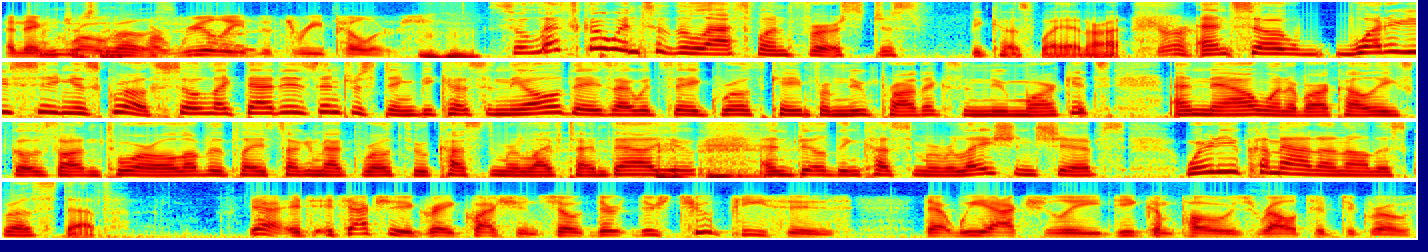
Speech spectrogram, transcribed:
and then growth, Growth. are really the three pillars. So let's go into the last one first, just because why not? Sure. And so, what are you seeing as growth? So, like, that is interesting because in the old days, I would say growth came from new products and new markets. And now, one of our colleagues goes on tour all over the place talking about growth through customer lifetime value and building customer relationships. Where do you come out on all this growth stuff? Yeah, it's, it's actually a great question. So there, there's two pieces that we actually decompose relative to growth.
